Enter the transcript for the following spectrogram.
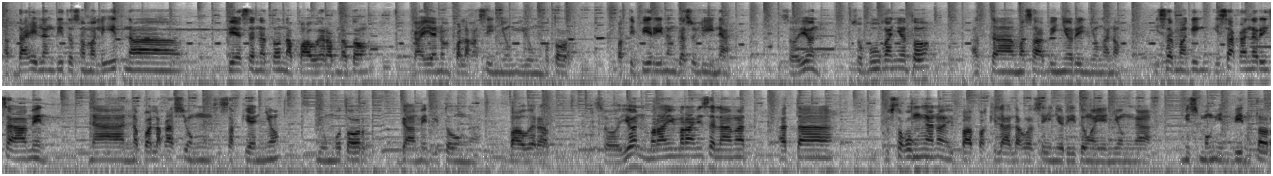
At dahil lang dito sa maliit na piyesa na to, na power up na to, kaya nang palakasin yung yung motor, pati piri ng gasolina. So yun, subukan nyo to at ah, masabi nyo rin yung ano, isa maging isa ka na rin sa amin na napalakas yung sasakyan nyo, yung motor gamit itong ah, power up. So yun, maraming maraming salamat at ah, gusto kong ano ipapakilala ko sa inyo rito ngayon yung ah, mismong inventor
